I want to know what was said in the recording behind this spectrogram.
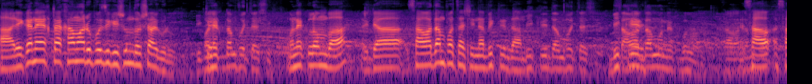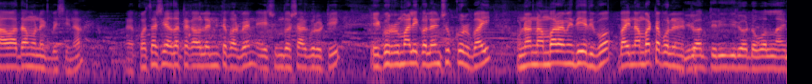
আর এখানে একটা খামার উপযোগী সুন্দর সার গরু। অনেক দাম পঁচাশি। অনেক লম্বা। এটা চাওয়া দাম পঁচাশি না বিক্রির দাম? বিক্রির দাম পঁচাশি। বিক্রির- দাম অনেক চাওয়া দাম অনেক বেশি না? পঁচাশি হাজার টাকা হলে নিতে পারবেন এই সুন্দর সার গরুটি। এই গরুর মালিক হলেন শুক্কুর ভাই। ওনার নাম্বার আমি দিয়ে দিব। ভাই নাম্বারটা বলেন। Zero one three zero double nine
